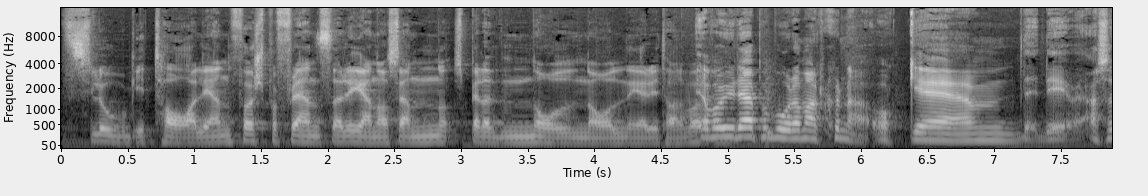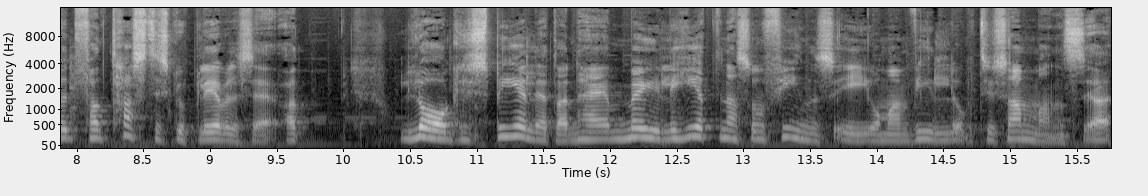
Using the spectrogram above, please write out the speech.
slog Italien? Först på Friends Arena och sen spelade 0-0 ner i Italien. Vad- Jag var ju där på båda matcherna och ehm, det, det är alltså en fantastisk upplevelse. Att lagspelet den här möjligheterna som finns i om man vill och tillsammans. Jag,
